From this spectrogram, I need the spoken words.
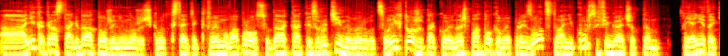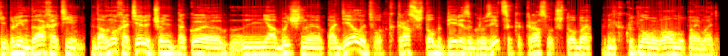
А они как раз тогда тоже немножечко, вот, кстати, к твоему вопросу, да, как из рутины вырваться. У них тоже такое, знаешь, потоковое производство, они курсы фигачат там, и они такие, блин, да, хотим. Давно хотели что-нибудь такое необычное поделать, вот как раз чтобы перезагрузиться, как раз вот чтобы какую-то новую волну поймать.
